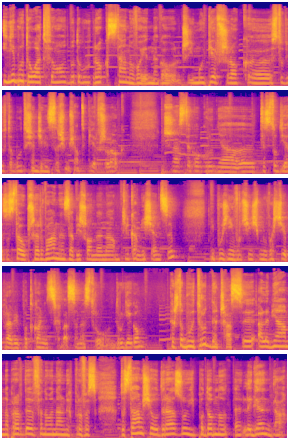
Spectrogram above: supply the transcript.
I nie był to łatwy moment, bo to był rok stanu wojennego, czyli mój pierwszy rok e, studiów to był 1981 rok. 13 grudnia e, te studia zostały przerwane, zawieszone na kilka miesięcy i później wróciliśmy właściwie prawie pod koniec chyba semestru drugiego. Także to były trudne czasy, ale miałam naprawdę fenomenalnych profesorów. Dostałam się od razu i podobno e, legenda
